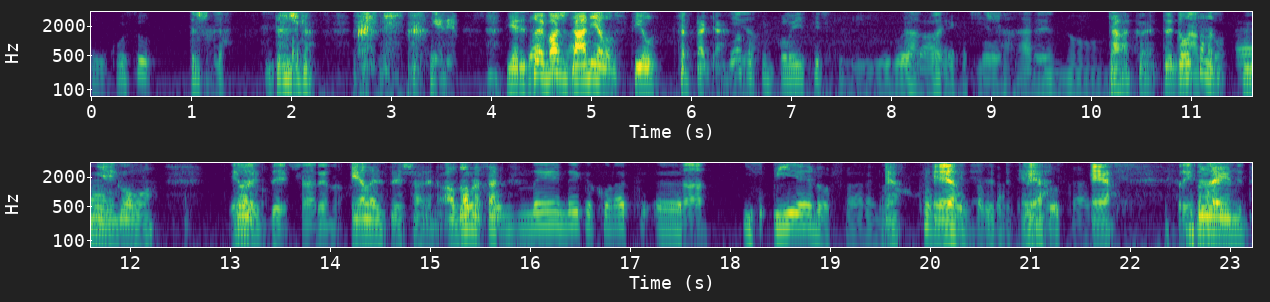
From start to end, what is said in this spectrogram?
ukusu. Drž ga. drž ga. Jer to je baš Danielov stil crtanja. Jako simplistički izgleda Tako je. nekako. I šareno. Tako je, to je doslovno Onako. njegovo. To je- LSD šareno. LSD šareno. Ali dobro, sad, Ne, nekako onak e, Da, ispijeno šareno. evo, evo, evo, evo, blend,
